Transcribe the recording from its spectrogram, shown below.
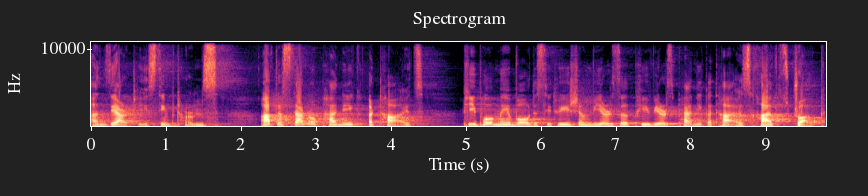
anxiety symptoms. After several panic attacks, people may avoid situations where the previous panic attacks have struck.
